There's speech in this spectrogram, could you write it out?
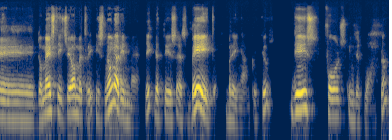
uh, domestic geometry is non-arithmetic, that is as bait brane amplitude, this falls in the one.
